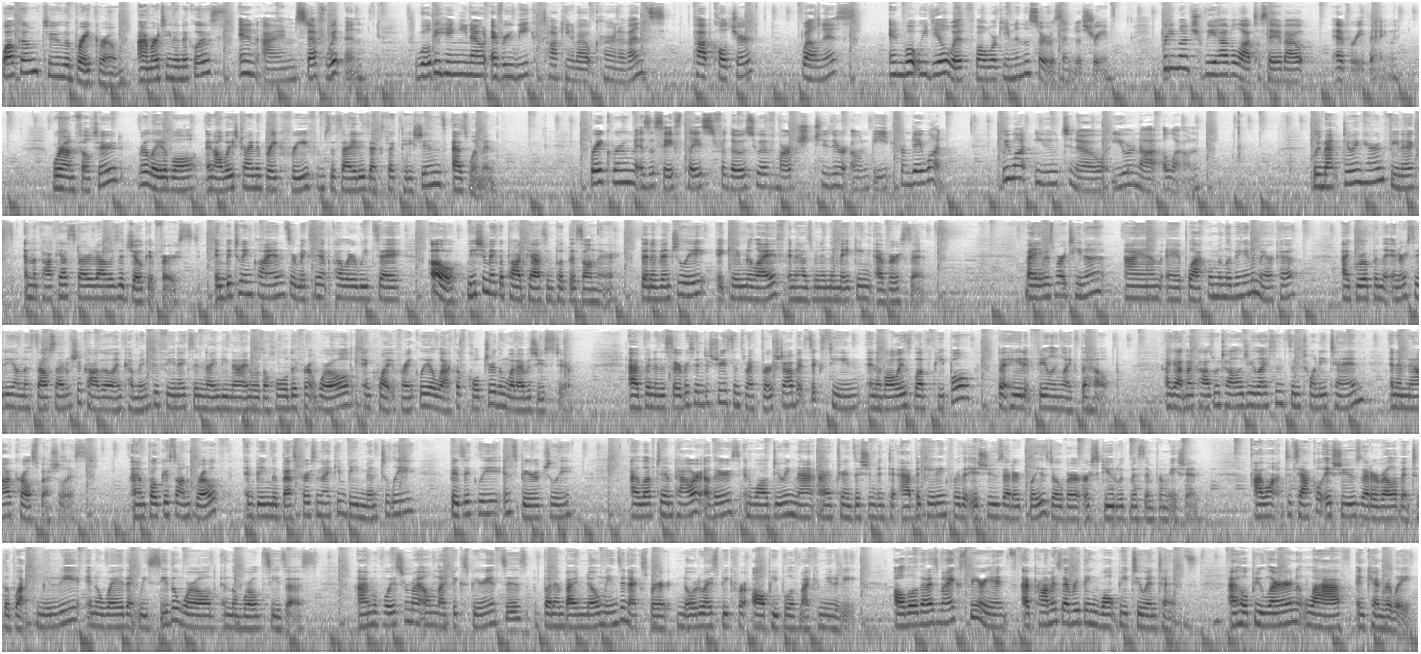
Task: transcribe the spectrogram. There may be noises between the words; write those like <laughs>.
Welcome to the break room. I'm Martina Nicholas. And I'm Steph Whitman. We'll be hanging out every week talking about current events, pop culture, wellness, and what we deal with while working in the service industry. Pretty much, we have a lot to say about everything. We're unfiltered, relatable, and always trying to break free from society's expectations as women. Break Room is a safe place for those who have marched to their own beat from day one. We want you to know you are not alone. We met doing hair in Phoenix, and the podcast started out as a joke at first. In between clients or mixing up color, we'd say, Oh, we should make a podcast and put this on there. Then eventually, it came to life and has been in the making ever since. My name is Martina. I am a black woman living in America. I grew up in the inner city on the south side of Chicago, and coming to Phoenix in 99 was a whole different world and, quite frankly, a lack of culture than what I was used to. I've been in the service industry since my first job at 16 and have always loved people, but hated feeling like the help. I got my cosmetology license in 2010 and am now a curl specialist. I am focused on growth and being the best person I can be mentally, physically, and spiritually. I love to empower others, and while doing that, I have transitioned into advocating for the issues that are glazed over or skewed with misinformation. I want to tackle issues that are relevant to the black community in a way that we see the world and the world sees us. I'm a voice for my own life experiences, but am by no means an expert, nor do I speak for all people of my community. Although that is my experience, I promise everything won't be too intense. I hope you learn, laugh, and can relate.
